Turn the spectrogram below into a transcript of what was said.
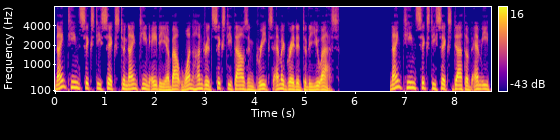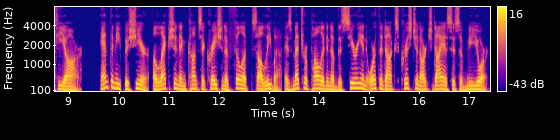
1966–1980 About 160,000 Greeks emigrated to the U.S. 1966 Death of METR. Anthony Bashir, election and consecration of Philip Saliba as Metropolitan of the Syrian Orthodox Christian Archdiocese of New York,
